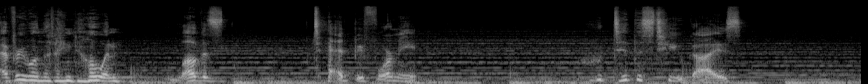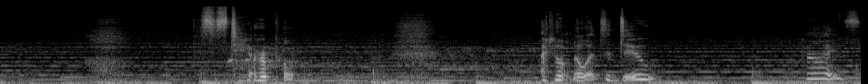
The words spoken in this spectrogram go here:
Everyone that I know and love is dead before me. Who did this to you guys? This is terrible. Don't know what to do. Guys.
